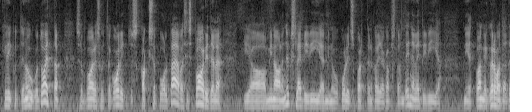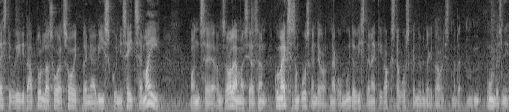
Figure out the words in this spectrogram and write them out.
kirikute nõukogu toetab, see on paarisuhte koolitus kaks ja pool päeva siis paaridele ja mina olen üks läbiviija, minu koolituspartner Kaia Kapsta on teine läbiviija. nii et pange kõrva taha tõesti, kui keegi tahab tulla, soojalt soovitan ja viis kuni seitse mai on see, on see olemas ja see on, kui ma ei eksi, see on kuuskümmend eurot nägu, muidu vist on äkki kakssada kuuskümmend või midagi taolist, ma tean, umbes nii.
